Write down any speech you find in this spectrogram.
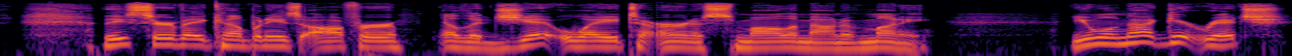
these survey companies offer a legit way to earn a small amount of money. You will not get rich,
